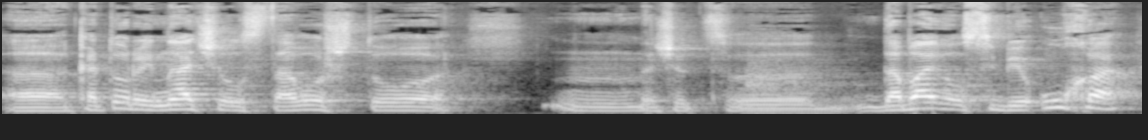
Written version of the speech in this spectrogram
э, который начал с того, что значит, э, добавил себе ухо,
